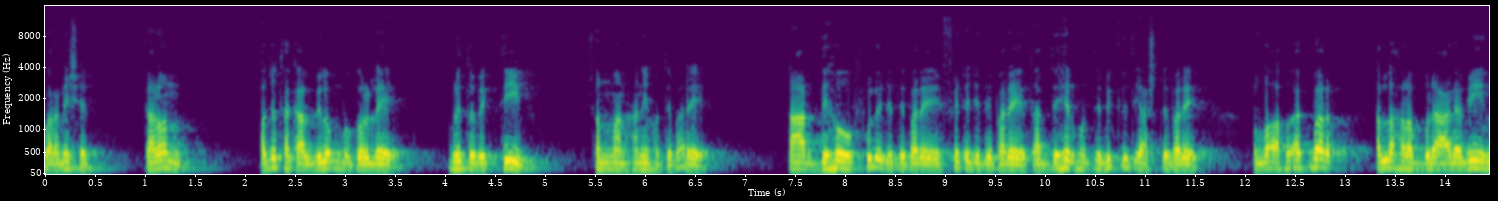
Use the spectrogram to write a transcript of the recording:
করা নিষেধ, কারণ অযথা কাল বিলম্ব করলে মৃত ব্যক্তির সম্মানহানি হতে পারে, তার দেহ ফুলে যেতে পারে, ফেটে যেতে পারে, তার দেহের মধ্যে বিকৃতি আসতে পারে। আল্লাহ আকবর, আল্লাহ রাব্বুল আলমিন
